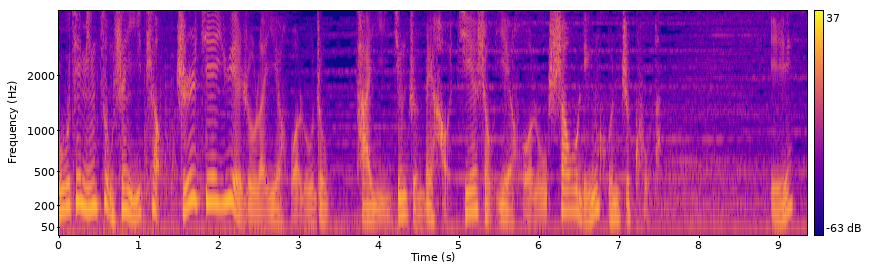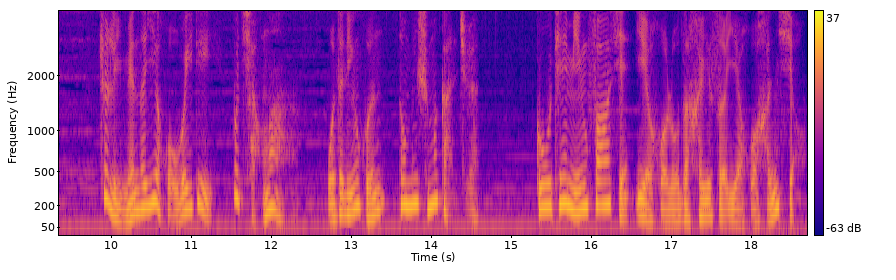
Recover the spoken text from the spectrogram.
古天明纵身一跳，直接跃入了业火炉中。他已经准备好接受业火炉烧灵魂之苦了。咦，这里面的业火威力不强啊，我的灵魂都没什么感觉。古天明发现业火炉的黑色业火很小，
